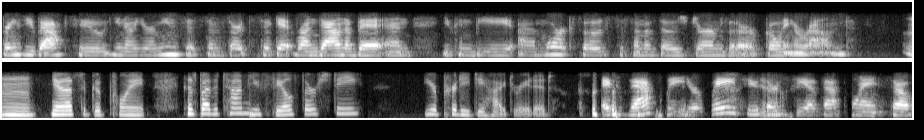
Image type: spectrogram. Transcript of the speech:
brings you back to, you know, your immune system starts to get run down a bit and you can be um, more exposed to some of those germs that are going around. Mm, yeah, that's a good point. Because by the time you feel thirsty, you're pretty dehydrated. exactly. You're way too yeah. thirsty at that point. So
